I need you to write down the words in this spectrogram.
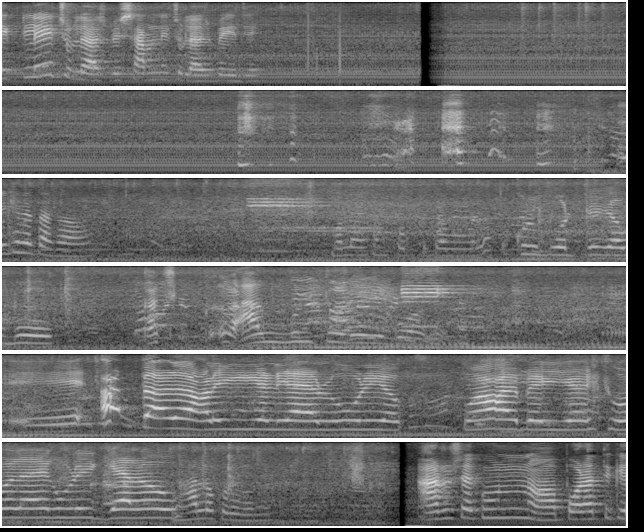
দেখলেই চলে আসবে সামনে চলে আসবে এই যে। এখানে তাকাও। বলো এখন পড়তে যাব বলো। তখন পড়তে যাব। গাছ আঙ্গুল তুলে দেবো ভালো করে বলো। আরুষ এখন পড়া থেকে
